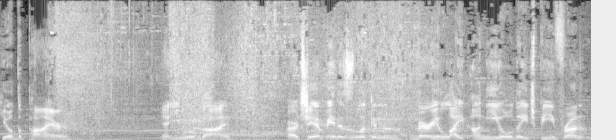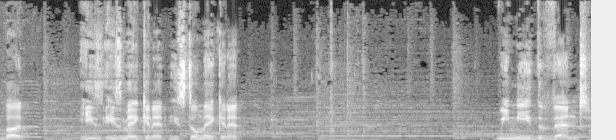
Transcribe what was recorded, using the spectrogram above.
Heal the Pyre. Yeah, you will die. Our champion is looking very light on ye old HP front, but He's he's making it. He's still making it. We need the vent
